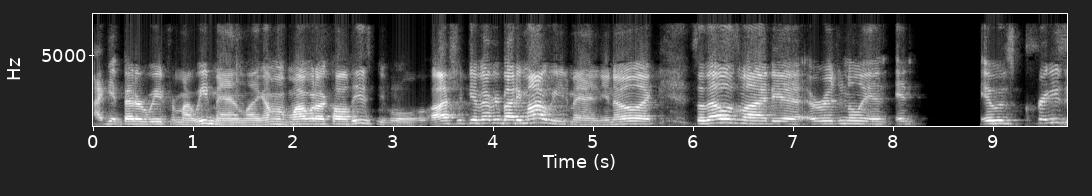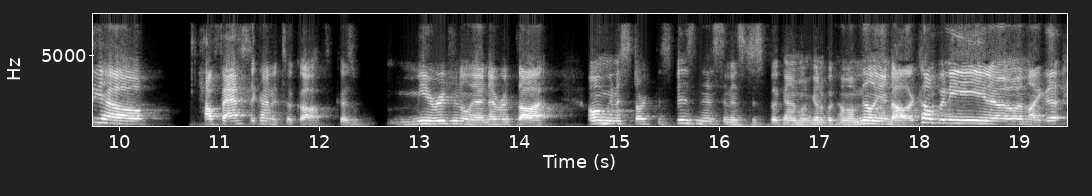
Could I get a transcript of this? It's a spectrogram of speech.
I get better weed from my weed man. Like, I'm why would I call these people? I should give everybody my weed man. You know, like so that was my idea originally, and, and it was crazy how how fast it kind of took off because me originally I never thought oh, I'm going to start this business and it's just become, I'm going to become a million dollar company, you know, and like uh, that.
